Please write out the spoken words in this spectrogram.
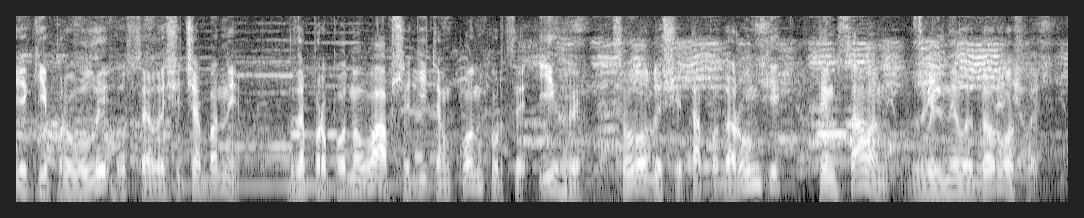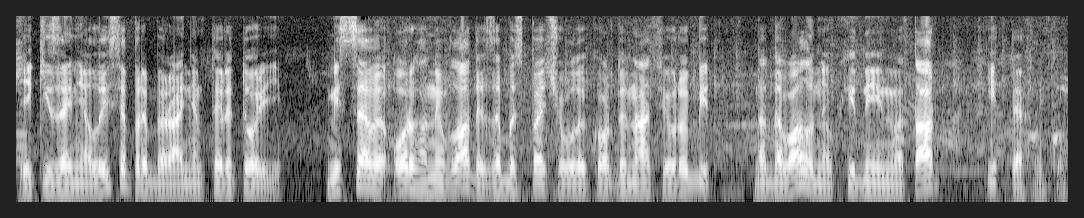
який провели у селищі Чабани. запропонувавши дітям конкурси, ігри, солодощі та подарунки, тим самим звільнили дорослих, які зайнялися прибиранням території. Місцеві органи влади забезпечували координацію робіт, надавали необхідний інвентар і техніку.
